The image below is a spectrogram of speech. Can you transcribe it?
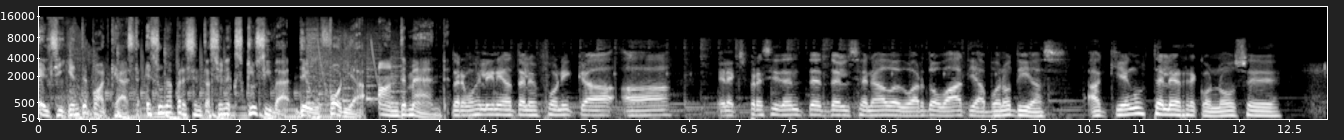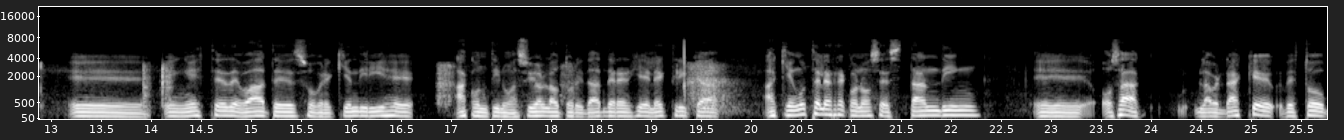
El siguiente podcast es una presentación exclusiva de Euforia On Demand. Tenemos en línea telefónica a el expresidente del Senado, Eduardo Batia. Buenos días. ¿A quién usted le reconoce eh, en este debate sobre quién dirige a continuación la Autoridad de Energía Eléctrica? ¿A quién usted le reconoce standing? Eh, o sea, la verdad es que esto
